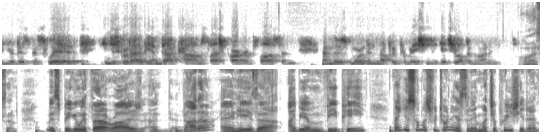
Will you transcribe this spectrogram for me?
in your business with, you can just go to ibm.com slash partner plus and, and there's more than enough information to get you up and running. Awesome. I've been speaking with uh, Raj Datta, and he is a IBM VP. Thank you so much for joining us today. Much appreciated.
